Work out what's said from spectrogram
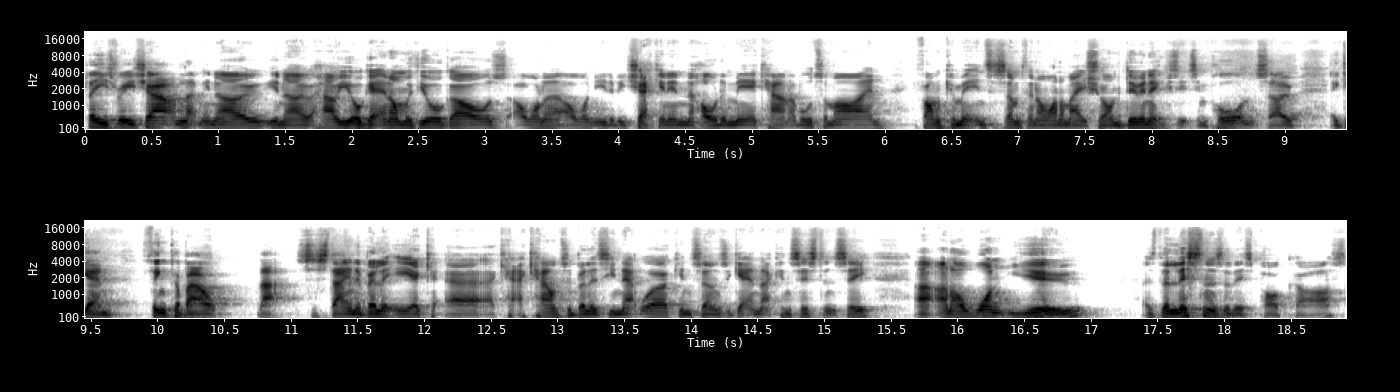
Please reach out and let me know, you know, how you're getting on with your goals. I want to, I want you to be checking in and holding me accountable to mine. If I'm committing to something, I want to make sure I'm doing it because it's important. So again, think about that sustainability, uh, accountability network in terms of getting that consistency. Uh, and I want you, as the listeners of this podcast,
